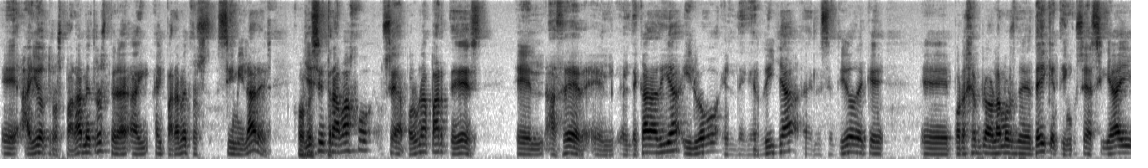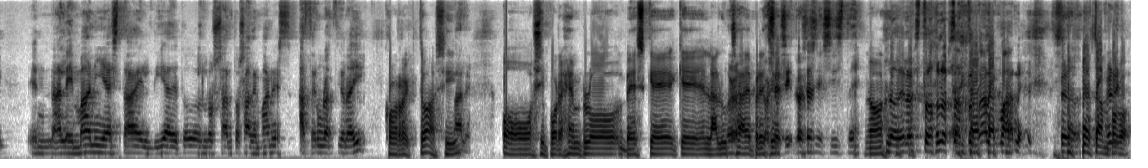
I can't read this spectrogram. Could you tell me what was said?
eh, hay otros parámetros, pero hay, hay parámetros similares. Y ese trabajo, o sea, por una parte es el hacer el, de cada día y luego el de guerrilla, en el sentido de que, eh, por ejemplo, hablamos de ticketing, o sea, si hay en Alemania está el Día de Todos los Santos Alemanes, hacer una acción ahí. Correcto, así. Vale. O si, por ejemplo, ves que, la lucha de precios... No sé, si, existe lo de los, todos los santos alemanes. Pero, Tampoco.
